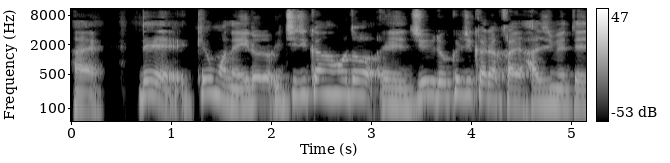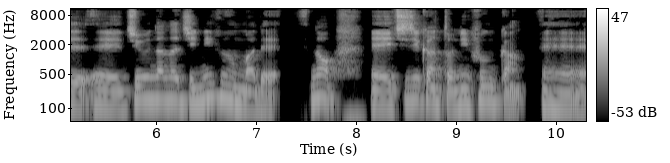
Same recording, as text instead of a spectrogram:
はい。で、今日もね、いろいろ1時間ほど、えー16時から会始めて、えー17時2分までの、1時間と2分間、え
